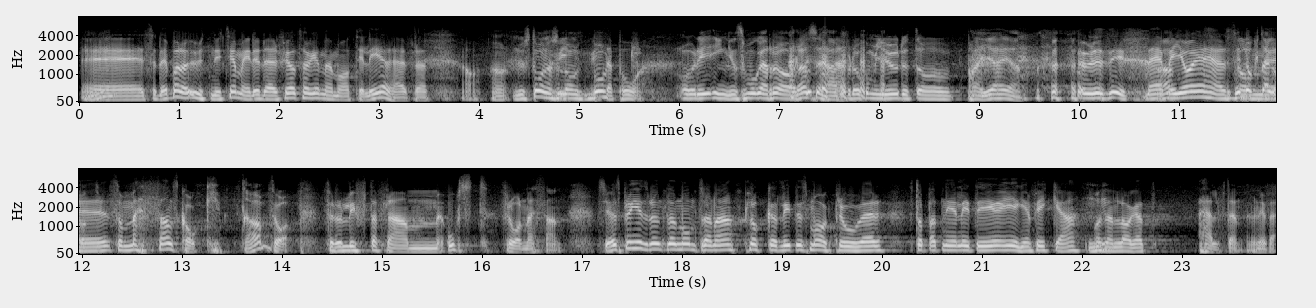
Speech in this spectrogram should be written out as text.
Eh, så det är bara att utnyttja mig. Det är därför jag har tagit med mat till er här. För att, ja, Ja, nu står den så vi- långt bort på. och det är ingen som vågar röra sig här för då kommer ljudet att paja igen. Precis. Nej, Ja, men jag är här som, eh, som mässans kock. Ja. Så, för att lyfta fram ost från mässan. Så jag har sprungit runt bland montrarna, plockat lite smakprover, stoppat ner lite i egen ficka Mm. och sen lagat hälften ungefär.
